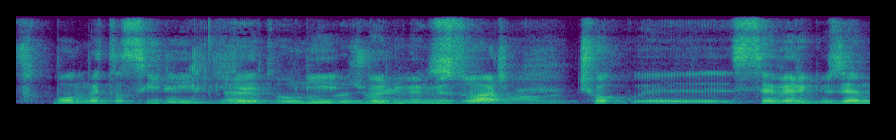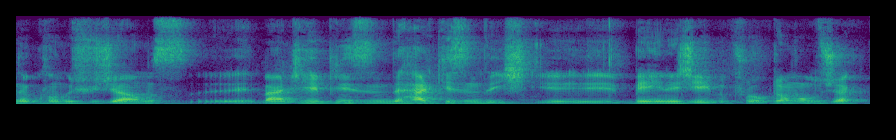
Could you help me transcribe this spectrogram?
Futbol metası ile ilgili Evet, bir bölümümüz var. abi. Çok e, severek üzerinde konuşacağımız, e, bence hepinizin de herkesin de iş- e, beğeneceği bir program olacak.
